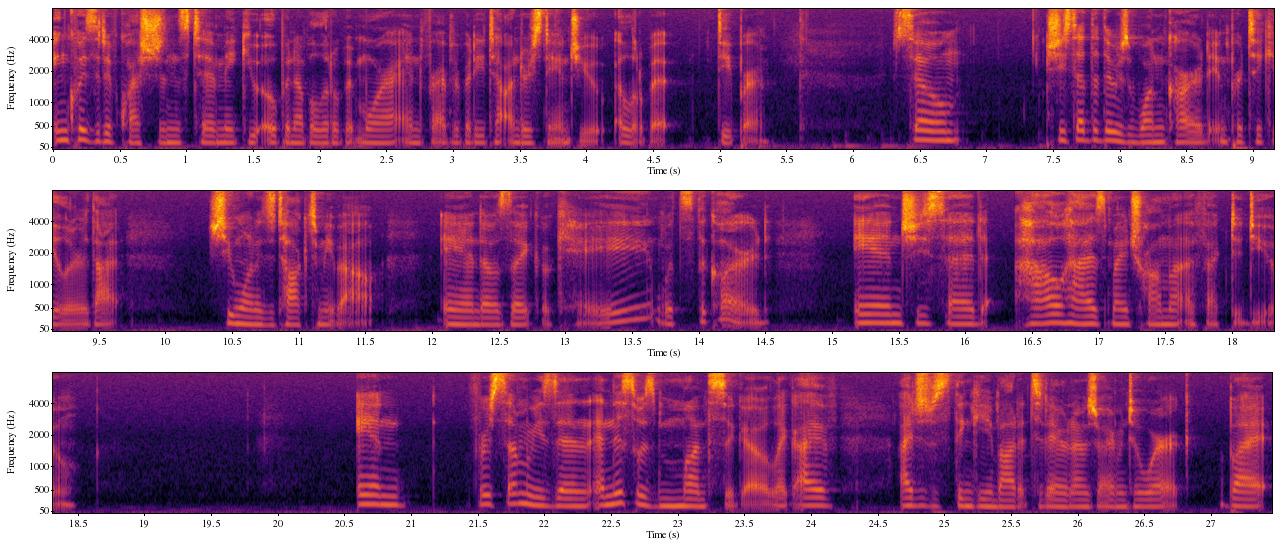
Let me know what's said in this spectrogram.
inquisitive questions to make you open up a little bit more and for everybody to understand you a little bit deeper. So she said that there was one card in particular that she wanted to talk to me about. And I was like, okay, what's the card? And she said, How has my trauma affected you? And for some reason, and this was months ago, like I've, I just was thinking about it today when I was driving to work, but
